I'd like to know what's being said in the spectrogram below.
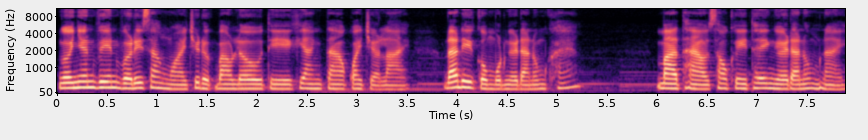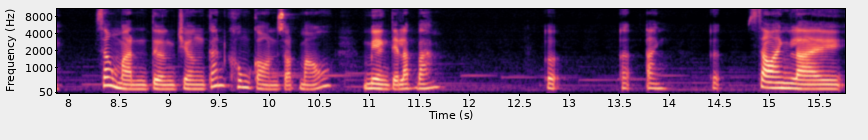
Người nhân viên vừa đi ra ngoài chưa được bao lâu Thì khi anh ta quay trở lại Đã đi cùng một người đàn ông khác. Mà Thảo sau khi thấy người đàn ông này Sắc mặt tưởng chừng cắt không còn giọt máu Miệng thì lắp bám Ờ, ờ anh ờ, Sao anh lại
